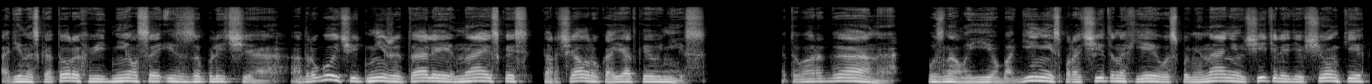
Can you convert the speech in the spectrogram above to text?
один из которых виднелся из-за плеча, а другой чуть ниже талии наискось торчал рукояткой вниз. Это Варгана, Узнала ее богиня из прочитанных ею воспоминаний учителя девчонки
